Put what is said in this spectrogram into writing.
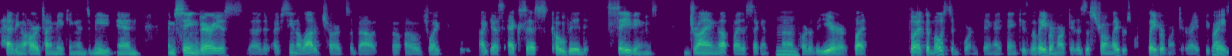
having a hard time making ends meet and i'm seeing various uh, i've seen a lot of charts about uh, of like i guess excess covid savings drying up by the second uh, mm. part of the year but but the most important thing i think is the labor market is a strong labor labor market right because right.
